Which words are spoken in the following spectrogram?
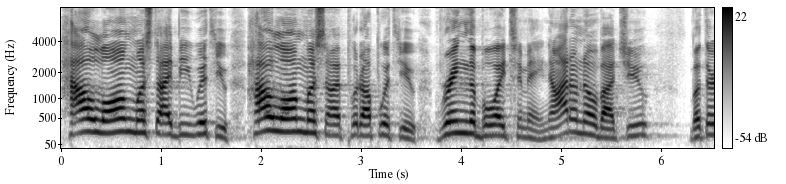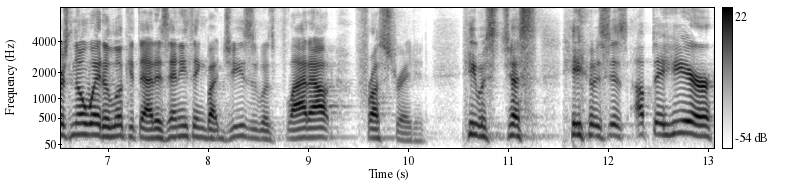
how long must I be with you? How long must I put up with you? Bring the boy to me. Now, I don't know about you, but there's no way to look at that as anything but Jesus was flat out frustrated. He was just he was just up to here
